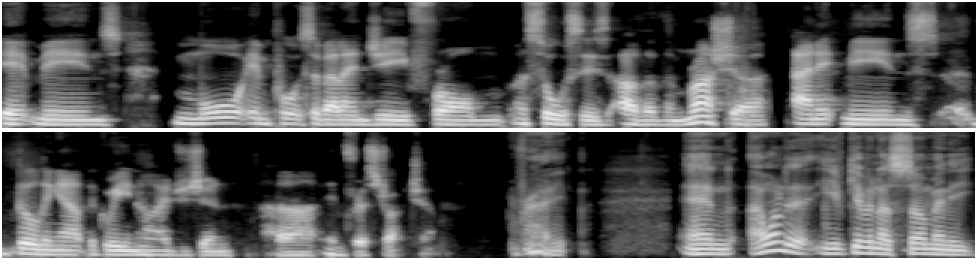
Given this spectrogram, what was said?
It means more imports of LNG from sources other than Russia. And it means building out the green hydrogen uh, infrastructure. Right. And I wanted to, you've given us so many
